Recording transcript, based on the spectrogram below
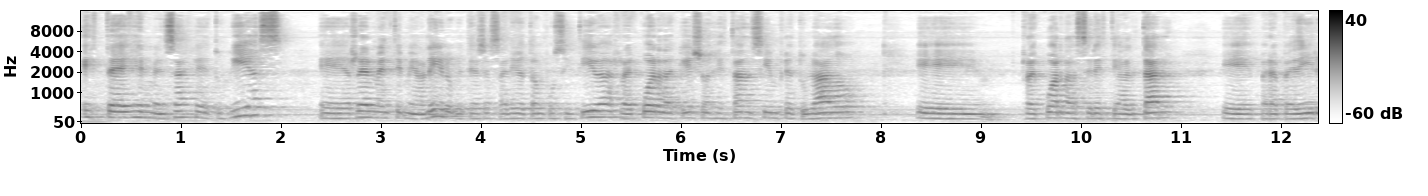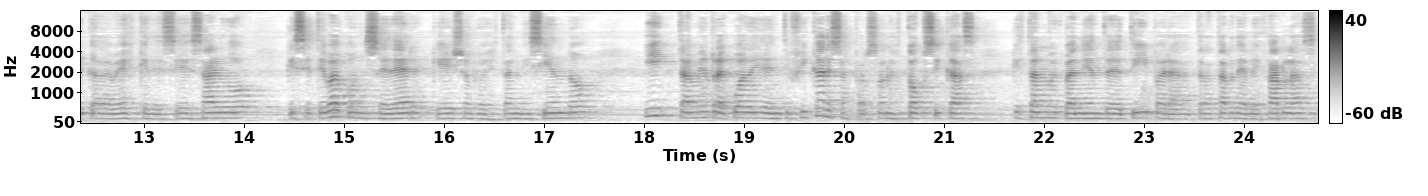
este es el mensaje de tus guías. Eh, realmente me alegro que te haya salido tan positiva. Recuerda que ellos están siempre a tu lado. Recuerda hacer este altar para pedir cada vez que desees algo que se te va a conceder, que ellos lo están diciendo y también recuerda identificar esas personas tóxicas que están muy pendientes de ti para tratar de alejarlas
